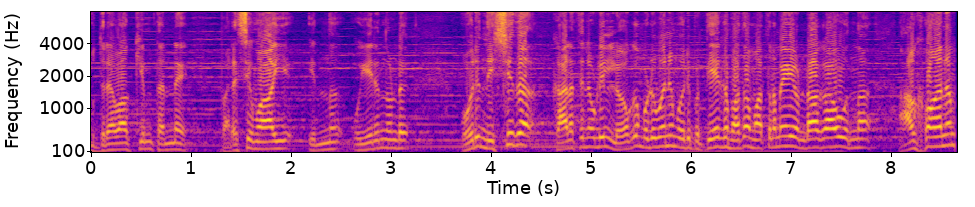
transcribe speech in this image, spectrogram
മുദ്രാവാക്യം തന്നെ പരസ്യമായി ഇന്ന് ഉയരുന്നുണ്ട്. ഒരു നിശ്ചിത കാലത്തിനുള്ളിൽ ലോകം മുഴുവനും ഒരു പ്രത്യേക മതം മാത്രമേ ഉണ്ടാകാവൂ എന്ന ആഹ്വാനം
